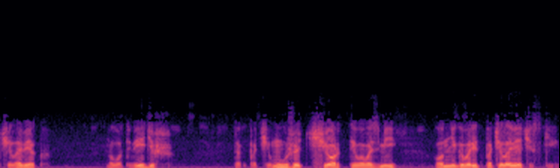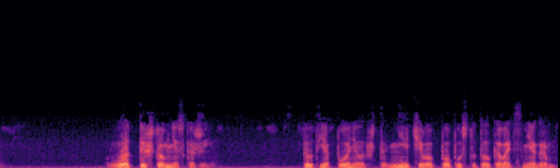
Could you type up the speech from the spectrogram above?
Человек. Ну вот видишь. Так почему же, черт его возьми, он не говорит по-человечески? Вот ты что мне скажи. Тут я понял, что нечего попусту толковать с негром.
